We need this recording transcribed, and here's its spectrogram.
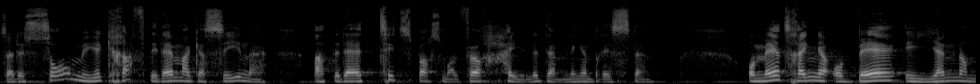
så er det så mye kraft i det magasinet at det er et tidsspørsmål før hele demningen brister. Og vi trenger å be igjennom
